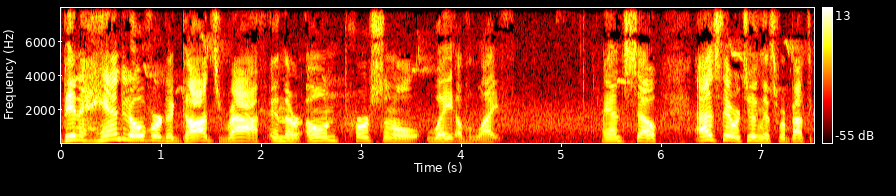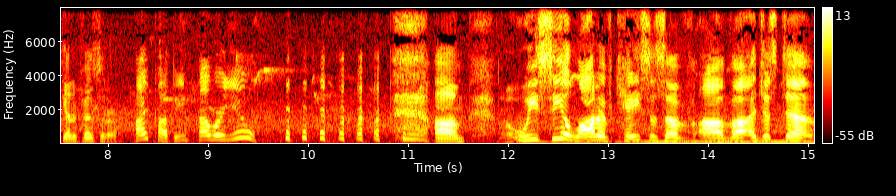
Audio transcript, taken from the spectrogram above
been handed over to God's wrath in their own personal way of life. And so, as they were doing this, we're about to get a visitor. Hi, puppy. How are you? um, we see a lot of cases of, of uh, I just uh,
